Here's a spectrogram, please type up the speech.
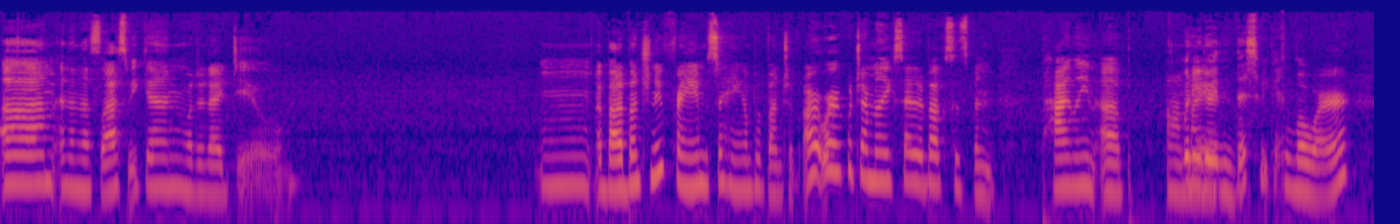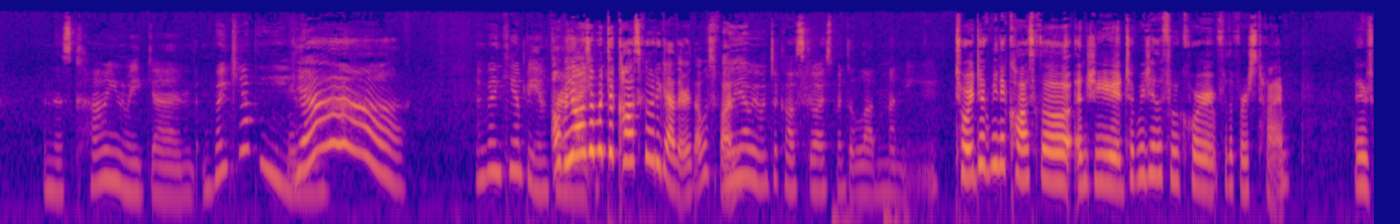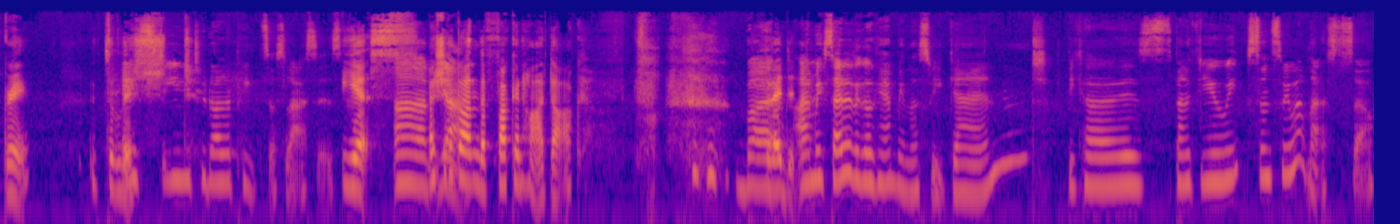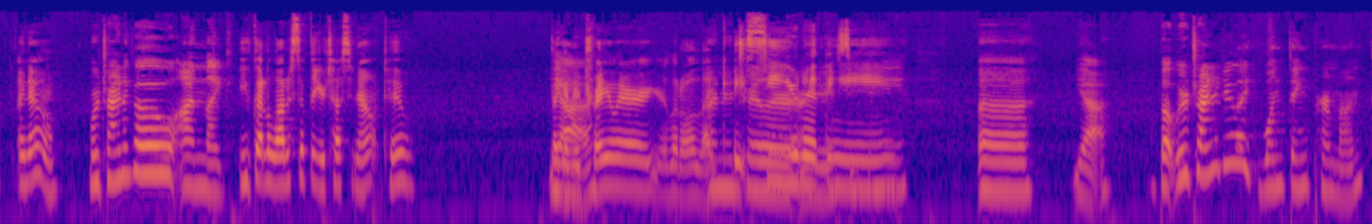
Um, and then this last weekend, what did I do? Mm, I bought a bunch of new frames to hang up a bunch of artwork, which I'm really excited about because it's been piling up on What are you doing this weekend? floor. And this coming weekend, I'm going camping. Yeah. I'm going camping. Oh, we a also night. went to Costco together. That was fun. Oh yeah, we went to Costco. I spent a lot of money. Tori took me to Costco and she took me to the food court for the first time. And it was great. It's delicious. Two dollar pizza slices. Yes. Um, I should have yeah. gotten the fucking hot dog. But, didn't. I'm excited to go camping this weekend because it's been a few weeks since we went last. So I know. we're trying to go on like You've got a lot of stuff that you're testing out too. Like a new trailer, your little like AC trailer, unit thingy. AC thingy. Uh, yeah. But we're trying to do like one thing per month,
